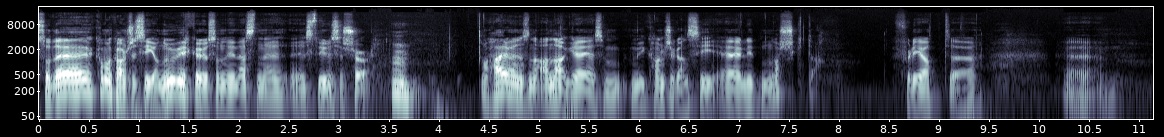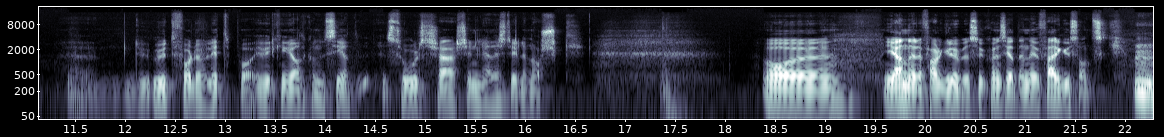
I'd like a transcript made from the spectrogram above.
Så det kan man kanskje si. Og nå virker det jo som de nesten styrer seg sjøl. Mm. Og her er en sånn annen greie som vi kanskje kan si er litt norsk, da. Fordi at uh, uh, uh, du utfordrer litt på i hvilken grad kan du si at Solskjær sin lederstil er norsk. Og igjen er det fallgruve, så du kan si at den er jo fergusonsk. Mm.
